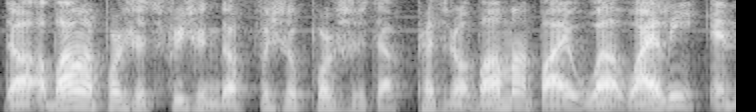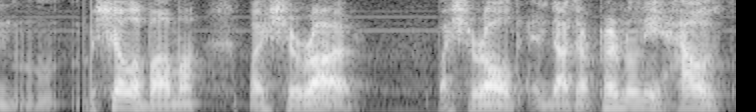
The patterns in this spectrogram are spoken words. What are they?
The Obama portraits featuring the official portraits of President Obama by Wiley and Michelle Obama by Sherrod, by Sherald, and that are permanently housed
